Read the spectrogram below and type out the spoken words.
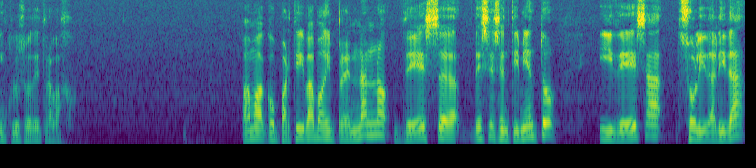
incluso de trabajo. Vamos a compartir, vamos a impregnarnos de ese, de ese sentimiento y de esa solidaridad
